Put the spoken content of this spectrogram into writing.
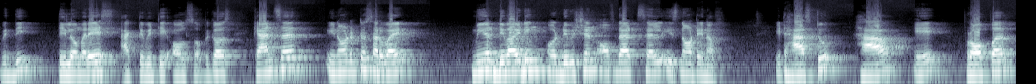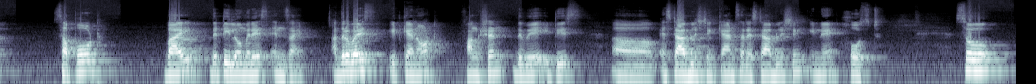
with the telomerase activity also because cancer in order to survive mere dividing or division of that cell is not enough. It has to have a proper support by the telomerase enzyme. Otherwise, it cannot function the way it is uh, establishing, cancer establishing in a host. So,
